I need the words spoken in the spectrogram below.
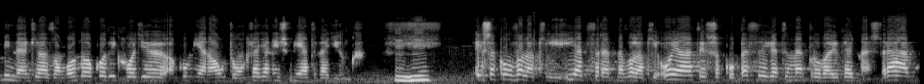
mindenki azon gondolkodik, hogy uh, akkor milyen autónk legyen és miért vegyünk. Uh-huh és akkor valaki ilyet szeretne, valaki olyat, és akkor beszélgetünk, megpróbáljuk egymást rá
